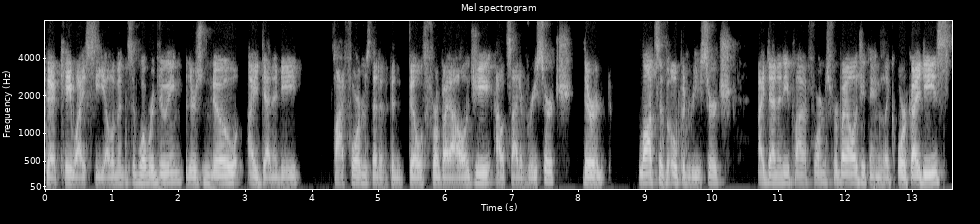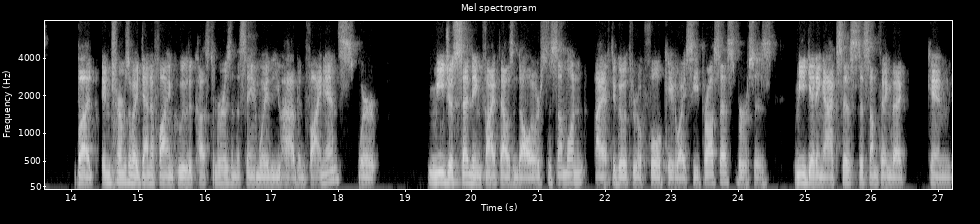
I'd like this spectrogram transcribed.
the KYC elements of what we're doing. There's no identity platforms that have been built for biology outside of research. There are lots of open research identity platforms for biology, things like OrcIDs. But in terms of identifying who the customer is in the same way that you have in finance, where me just sending $5,000 to someone, I have to go through a full KYC process versus me getting access to something that can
